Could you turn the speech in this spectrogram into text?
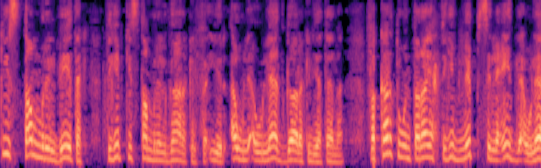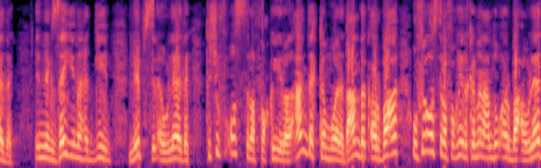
كيس تمر لبيتك تجيب كيس تمر لجارك الفقير أو لأولاد جارك اليتامى. فكرت وأنت رايح تجيب لبس العيد لأولادك إنك زي ما هتجيب لبس لأولادك تشوف أسرة فقيرة. عندك كم ولد؟ عندك أربعة وفي أسرة فقيرة كمان عندهم أربع أولاد.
